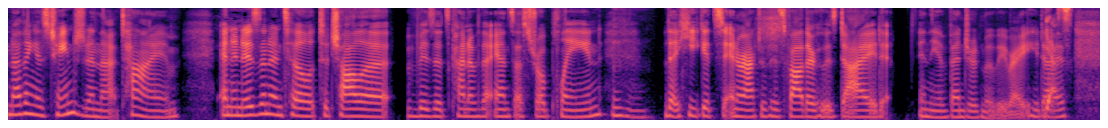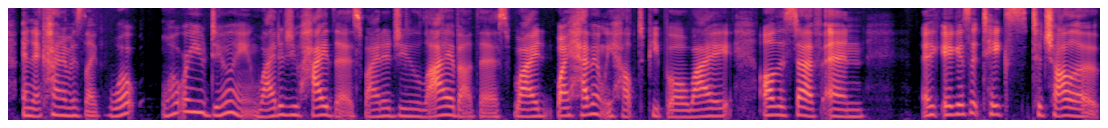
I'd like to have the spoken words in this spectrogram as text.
nothing has changed in that time, and it isn't until T'Challa visits kind of the ancestral plane mm-hmm. that he gets to interact with his father, who has died in the Avengers movie. Right? He dies, and it kind of is like, what what were you doing? Why did you hide this? Why did you lie about this? Why why haven't we helped people? Why all this stuff? And I, I guess it takes T'Challa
